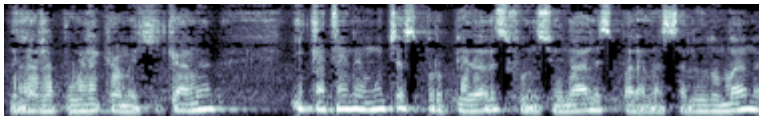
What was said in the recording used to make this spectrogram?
de la República Mexicana y que tiene muchas propiedades funcionales para la salud humana.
